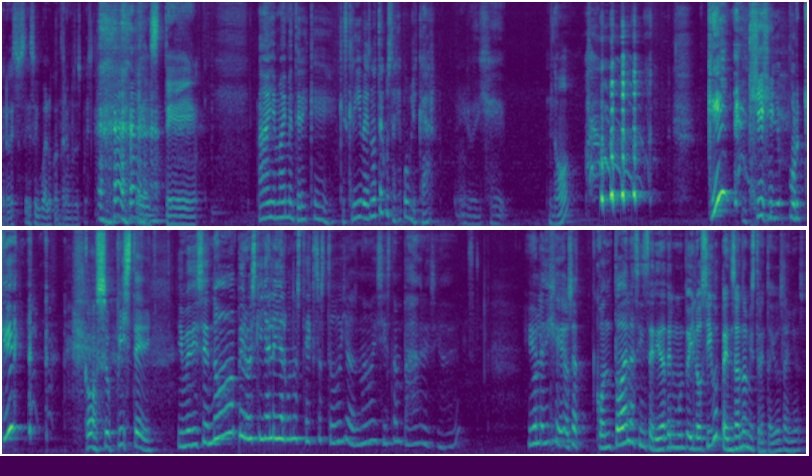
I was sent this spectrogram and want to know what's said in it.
pero eso, eso igual lo contaremos después. este ay, mamá, me enteré que, escribes, ¿no te gustaría publicar? Y yo dije, no. ¿Qué? ¿Qué? ¿Por qué? ¿Cómo supiste? Y me dice, no, pero es que ya leí algunos textos tuyos, ¿no? Y sí están padres. Y yo le dije, o sea, con toda la sinceridad del mundo, y lo sigo pensando a mis 32 años,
